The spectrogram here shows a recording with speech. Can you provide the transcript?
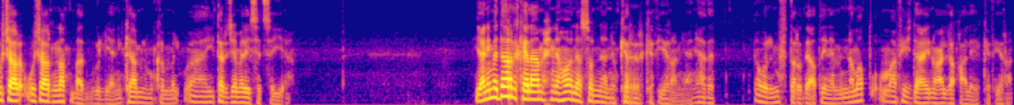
which are, which are not bad بقول يعني كامل مكمل. هي ترجمة ليست سيئة. يعني مدار الكلام إحنا هنا صرنا نكرر كثيرا. يعني هذا هو المفترض يعطينا من نمط وما فيش داعي نعلق عليه كثيرا.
